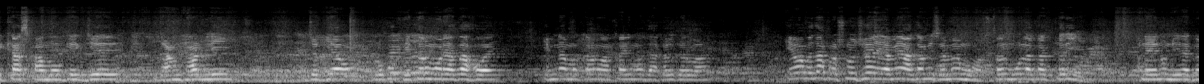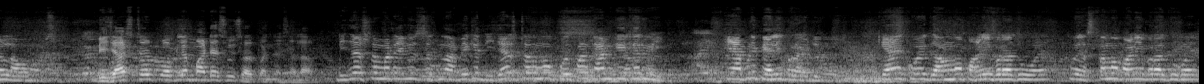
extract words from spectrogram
વિકાસ કામો કે જે ગામઠાણની જગ્યાઓ લોકો ખેતરમાં રહેતા હોય એમના મકાનો આકારીમાં દાખલ કરવા. એવા બધા પ્રશ્નો છે અમે આગામી સમયમાં સ્થળ મુલાકાત કરી અને એનું નિરાકરણ લાવવામાં આવશે. ડિઝાસ્ટર પ્રોબ્લેમ માટે શું સરપંચને સલાહ? ડિઝાસ્ટર માટે એવી સૂચના આપી કે ડિઝાસ્ટરમાં કોઈ પણ કામગીરી કરવી એ આપણી પહેલી પ્રાયોરિટી ક્યાંય કોઈ ગામમાં પાણી ભરાતું હોય કોઈ રસ્તામાં પાણી ભરાતું હોય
